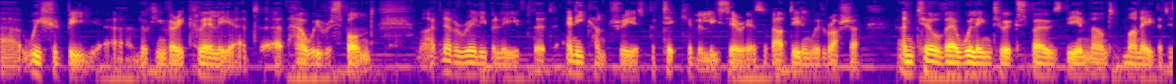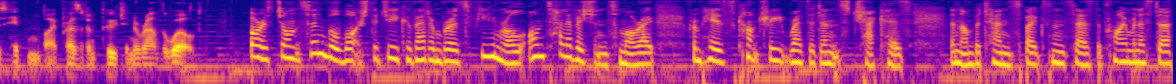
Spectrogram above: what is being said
uh, we should be uh, looking very clearly at, at how we respond. I've never really believed that any country is particularly serious about dealing with Russia until they're willing to expose the amount of money that is hidden by President Putin around the world. Boris Johnson will watch the Duke of Edinburgh's funeral on television tomorrow from his country residence Chequers. The number 10 spokesman says the Prime Minister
